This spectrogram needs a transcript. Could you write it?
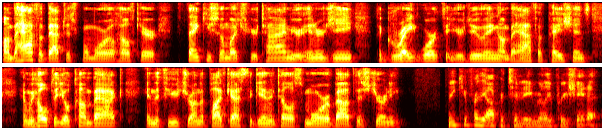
on behalf of Baptist Memorial Healthcare, thank you so much for your time, your energy, the great work that you're doing on behalf of patients. And we hope that you'll come back in the future on the podcast again and tell us more about this journey. Thank you for the opportunity. Really appreciate it.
